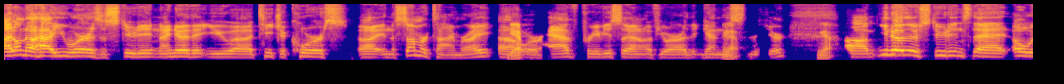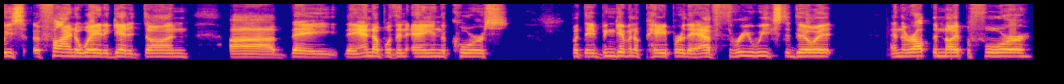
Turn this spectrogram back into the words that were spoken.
I don't know how you were as a student, and I know that you uh, teach a course uh, in the summertime, right? Uh, yep. Or have previously. I don't know if you are again this, yep. this year. Yeah. Um, you know, there's students that always find a way to get it done. Uh, they they end up with an A in the course, but they've been given a paper. They have three weeks to do it and they're up the night before.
